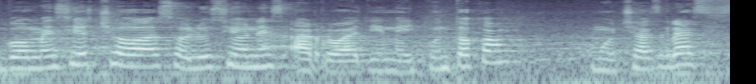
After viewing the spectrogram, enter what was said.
gómez y Ochoa Soluciones. Muchas gracias.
